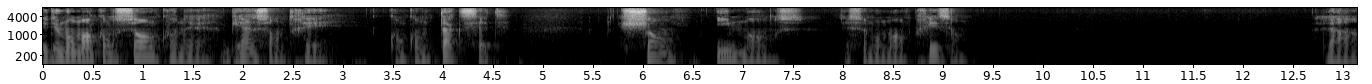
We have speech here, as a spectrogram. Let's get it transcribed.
Et du moment qu'on sent qu'on est bien centré, qu'on contacte cet champ immense de ce moment présent, là,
